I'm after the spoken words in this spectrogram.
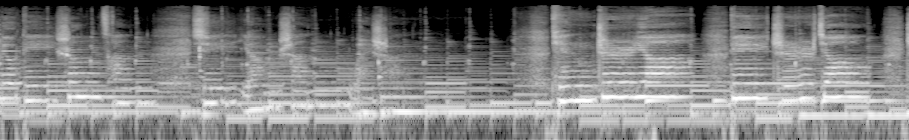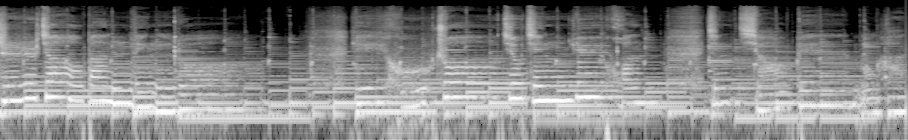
柳笛声残，夕阳山外山。天之涯，地之角，酒尽余欢今宵别梦寒。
